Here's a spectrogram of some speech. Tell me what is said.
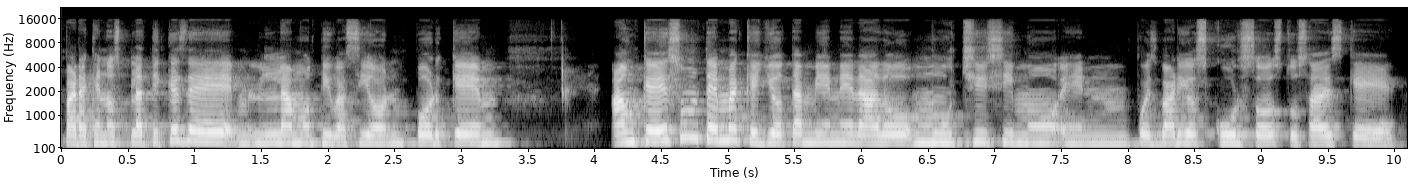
para que nos platiques de la motivación, porque aunque es un tema que yo también he dado muchísimo en pues varios cursos, tú sabes que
